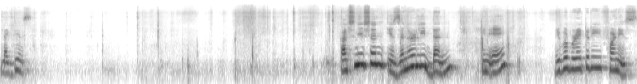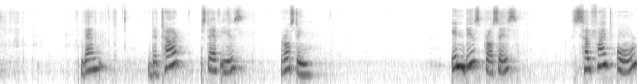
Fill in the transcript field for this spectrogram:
like this. Calcination is generally done in a reverberatory furnace. Then the third step is roasting. In this process, sulfide ore,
